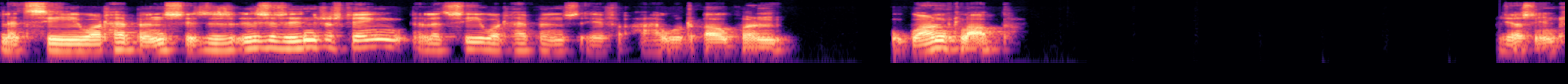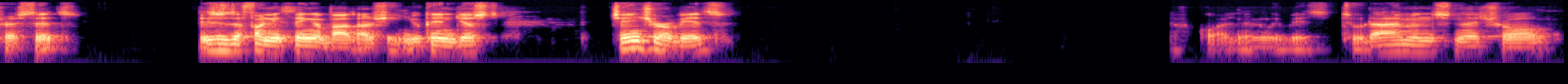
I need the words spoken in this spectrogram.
let's see what happens. This is this is interesting. Let's see what happens if I would open one club. Just interested. This is the funny thing about Argine. You can just change your bid. Of course, then we bid two diamonds, natural.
